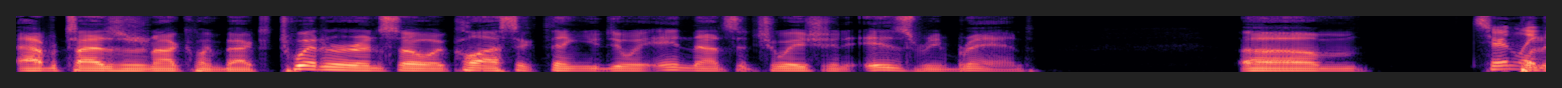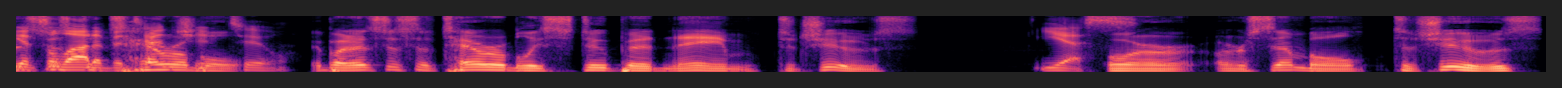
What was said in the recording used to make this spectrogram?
advertisers are not coming back to Twitter, and so a classic thing you do in that situation is rebrand. Um, certainly gets a lot a of attention terrible- too. but it's just a terribly stupid name to choose Yes, or or symbol to choose.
